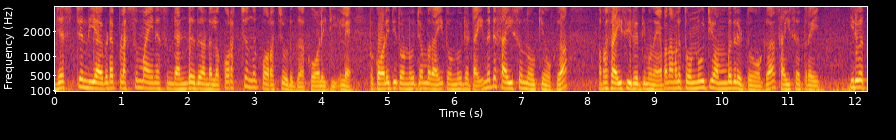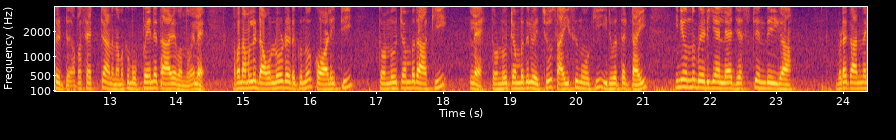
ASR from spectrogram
ജസ്റ്റ് എന്ത് ചെയ്യുക? ഇവിടെ പ്ലസും മൈനസും രണ്ട് ഇത് കണ്ടല്ലോ? കുറച്ചൊന്ന് കുറച്ച് കൊടുക്കുക ക്വാളിറ്റി അല്ലേ? ഇപ്പോൾ ക്വാളിറ്റി തൊണ്ണൂറ്റൊമ്പതായി തൊണ്ണൂറ്റെട്ടായി. എന്നിട്ട് സൈസ് ഒന്ന് നോക്കി നോക്കുക. അപ്പോൾ സൈസ് ഇരുപത്തി മൂന്നായി അപ്പോൾ നമ്മൾ തൊണ്ണൂറ്റി ഒമ്പതിലിട്ട് നോക്കുക. സൈസ് എത്രയായി? ഇരുപത്തെട്ട്. അപ്പോൾ സെറ്റാണ് നമുക്ക് മുപ്പതിന്റെ താഴെ വന്നു അല്ലേ? അപ്പോൾ നമ്മൾ ഡൗൺലോഡ് എടുക്കുന്നു. ക്വാളിറ്റി തൊണ്ണൂറ്റൊമ്പതാക്കി. അല്ലേ തൊണ്ണൂറ്റൊമ്പതിൽ വെച്ചു. സൈസ് നോക്കി ഇരുപത്തെട്ടായി. ഇനി ഒന്നും പേടിക്കാനില്ല. ജസ്റ്റ് എന്ത് ചെയ്യുക? ഇവിടെ കാണുന്ന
